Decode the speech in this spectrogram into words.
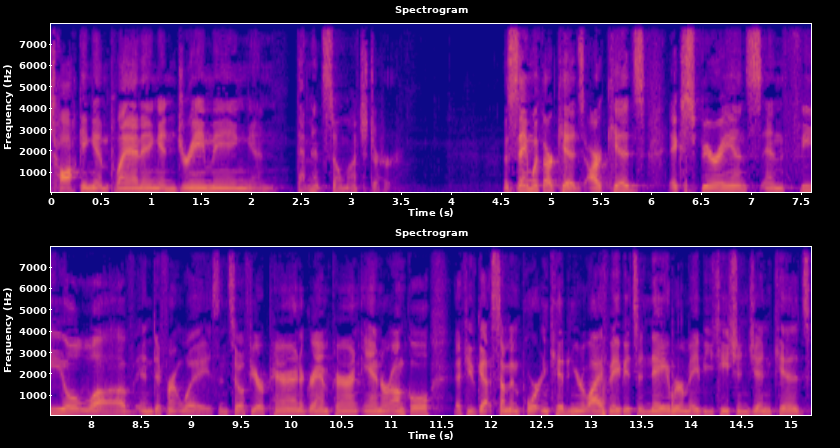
talking and planning and dreaming, and that meant so much to her. The same with our kids. Our kids experience and feel love in different ways. And so, if you're a parent, a grandparent, aunt, or uncle, if you've got some important kid in your life, maybe it's a neighbor, maybe you teach in gen kids,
